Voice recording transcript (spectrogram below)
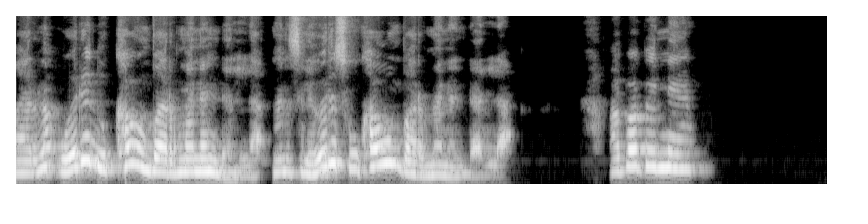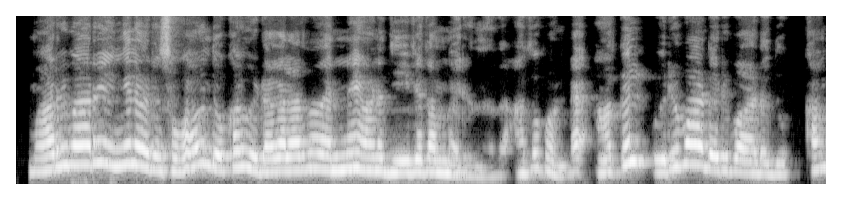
കാരണം ഒരു ദുഃഖവും പെർമനന്റ് അല്ല. മനസ്സിലായി? ഒരു സുഖവും പെർമനന്റ് അല്ല. അപ്പൊ പിന്നെ മാറി മാറി ഇങ്ങനെ ഒരു സുഖവും ദുഃഖവും ഇടകലർന്ന് തന്നെയാണ് ജീവിതം വരുന്നത്. അതുകൊണ്ട് അതിൽ ഒരുപാട് ഒരുപാട് ദുഃഖം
